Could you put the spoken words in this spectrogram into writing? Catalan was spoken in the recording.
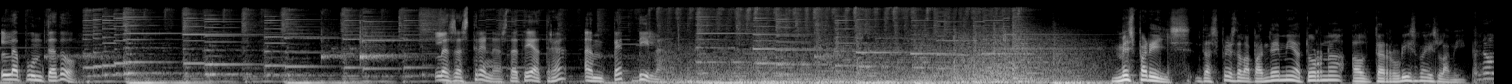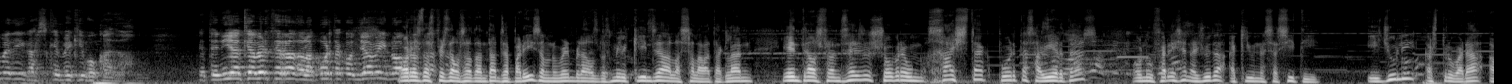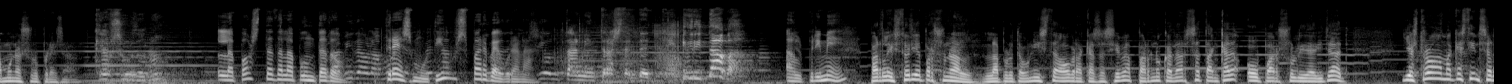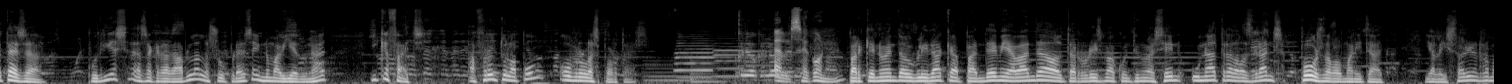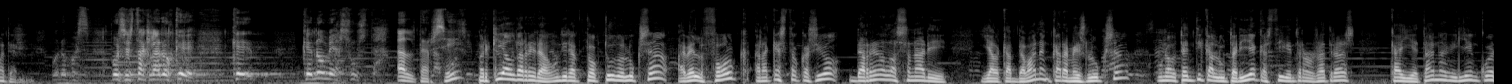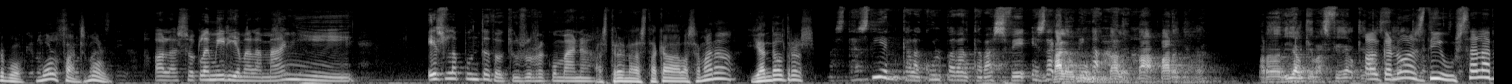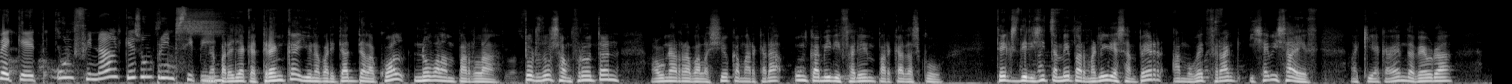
L'apuntador. Les estrenes de teatre amb Pep Vila. Més perills. Després de la pandèmia torna el terrorisme islàmic. No me digas que me he equivocado. Que tenía que haber cerrado la puerta con llave y no... Hores després dels atentats a París, el novembre del 2015, a la sala Bataclan, entre els francesos s'obre un hashtag Puertas Abiertes on ofereixen ajuda a qui ho necessiti. I Juli es trobarà amb una sorpresa. Qué absurdo, ¿no? L'aposta de l'apuntador. Tres motius per veure-la. Tan intrascendente. Y gritaba. El primer, Per la història personal, la protagonista obre casa seva per no quedar-se tancada o per solidaritat. I es troba amb aquesta incertesa. Podria ser desagradable la sorpresa i no m'havia donat? I què faig? Afronto la por o obro les portes? El segon, Perquè no hem d'oblidar que, pandèmia a banda, el terrorisme continua sent una altra de les grans pors de la humanitat. I a la història ens rematem. Bueno, pues, pues está claro que, que, que no me asusta. el tercer, Per aquí al darrere, un director actor de luxe, Abel Folk, en aquesta ocasió darrere l'escenari. I al capdavant, encara més luxe, una autèntica loteria que estigui entre nosaltres, Cayetana Guillem Cuervo. Molt fans, molt. Hola, sóc la Míriam Alemany i és l'apuntador qui us ho recomana. Estrena destacada de la setmana, hi han d'altres. M'estàs dient que la culpa del que vas fer és de... Vale, un moment, va. vale, va, para ja, eh? Para de dir el que vas fer, el que El que fer, no es diu Sala Beckett, un final que és un principi. Una parella que trenca i una veritat de la qual no volen parlar. Tots dos s'enfronten a una revelació que marcarà un camí diferent per cadascú. Text dirigit també per Marília Samper, Amoguet Frank i Xavi Saez, a qui acabem de veure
